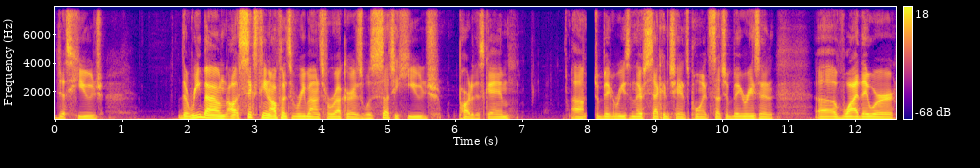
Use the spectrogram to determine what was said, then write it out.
Just huge the rebound, uh, 16 offensive rebounds for Rutgers was such a huge part of this game. A big reason. Their second chance points, such a big reason uh, of why they were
